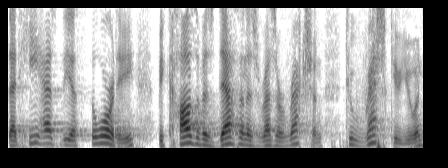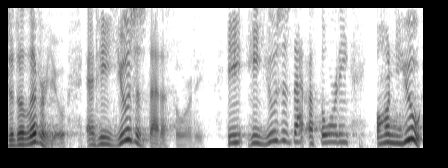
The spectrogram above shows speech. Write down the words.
That he has the authority because of his death and his resurrection to rescue you and to deliver you. And he uses that authority. He, he uses that authority on you,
